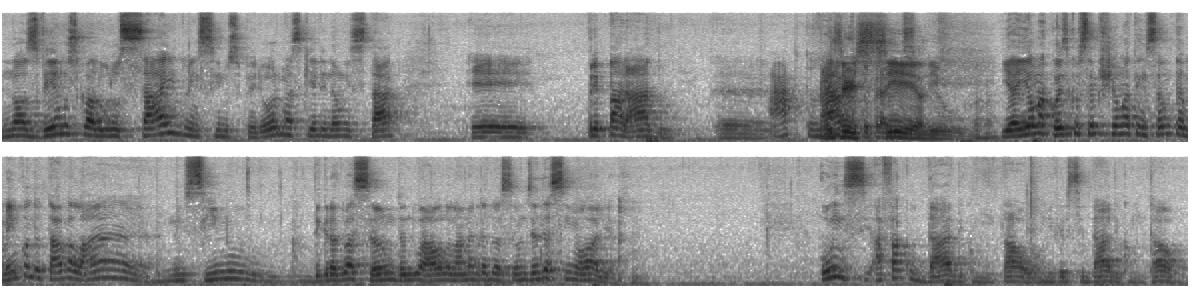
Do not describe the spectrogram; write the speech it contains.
nós vemos que o aluno sai do ensino superior, mas que ele não está é, preparado é, apto, né? apto exercer ali o. Uhum. E aí é uma coisa que eu sempre chamo a atenção também quando eu estava lá no ensino de graduação, dando aula lá na graduação, dizendo assim: olha, a faculdade como tal, a universidade como tal,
